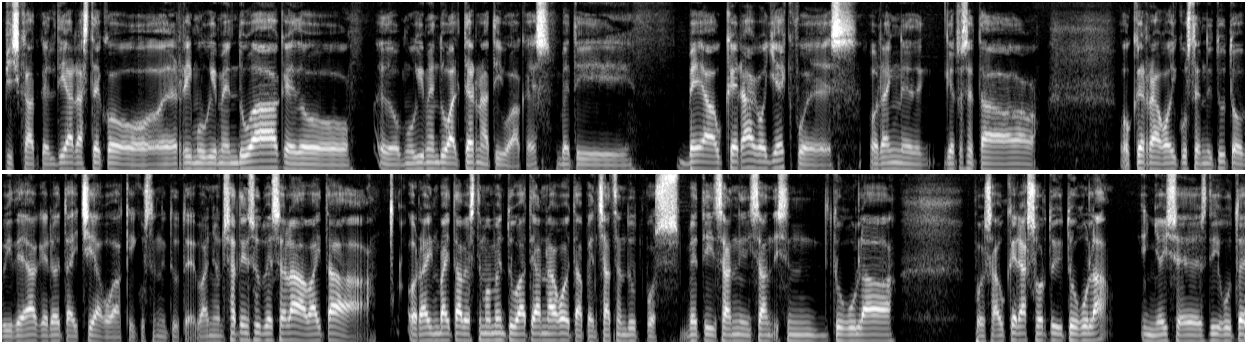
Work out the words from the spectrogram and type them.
pixkat geldiarazteko herri mugimenduak edo, edo mugimendu alternatiboak, ez? Beti be aukera goiek, pues, orain eh, geroz eta okerrago ikusten ditut, o bideak gero eta itxiagoak ikusten ditute. Baina esaten zut bezala, baita, orain baita beste momentu batean nago, eta pentsatzen dut, pues, beti izan, izan, izan ditugula, pues, aukera sortu ditugula, inoiz ez digute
